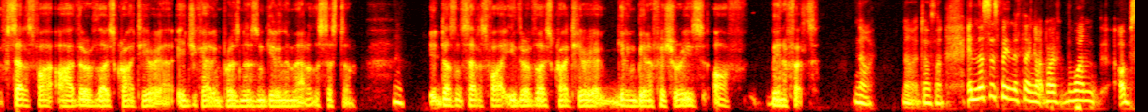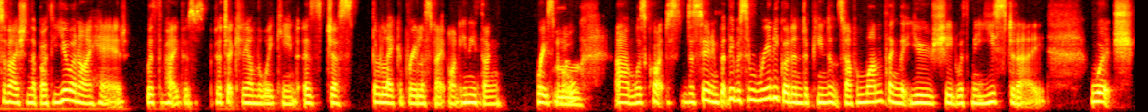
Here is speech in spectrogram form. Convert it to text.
satisfy either of those criteria: educating prisoners and getting them out of the system. It doesn't satisfy either of those criteria: getting beneficiaries off benefits. No, no, it doesn't. And this has been the thing. Like both the one observation that both you and I had with the papers, particularly on the weekend, is just the lack of real estate on anything reasonable mm. um, was quite dis- discerning. But there was some really good independent stuff. And one thing that you shared with me yesterday, which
